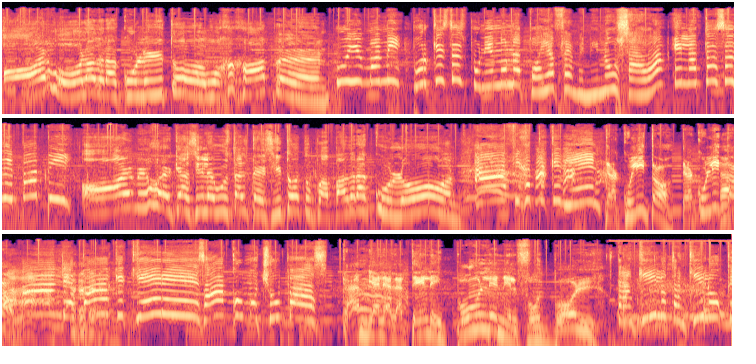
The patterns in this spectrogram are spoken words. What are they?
Ay, hola, Draculito. What happened? Oye, mami, ¿por qué estás poniendo una toalla femenina usada en la taza de papi? Ay, mijo, es que así le gusta el tecito a tu papá Draculón. Ah, fíjate qué bien. Draculito, Draculito. Ande, pa, ¿qué quieres? Ah, ¿cómo chupas? Cámbiale a la tele y ponle en el fútbol. Tranquilo, tranquilo, ok,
